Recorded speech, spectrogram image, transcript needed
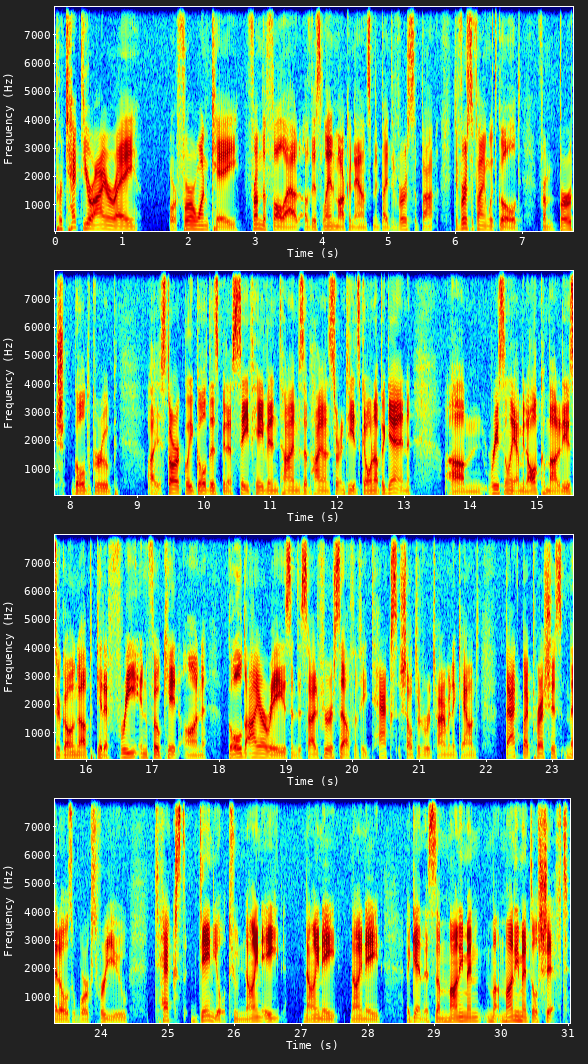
Protect your IRA or 401k from the fallout of this landmark announcement by diversify, diversifying with gold from Birch Gold Group. Uh, historically, gold has been a safe haven in times of high uncertainty. It's going up again. Um, recently, I mean, all commodities are going up. Get a free info kit on gold IRAs and decide for yourself if a tax sheltered retirement account backed by precious metals works for you. Text Daniel to 989898. Again, this is a monument, monumental shift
